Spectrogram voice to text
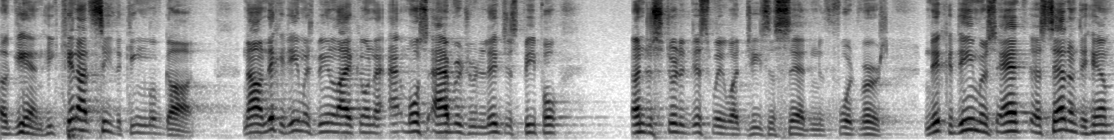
again, he cannot see the kingdom of God. Now, Nicodemus, being like on the most average religious people, understood it this way what Jesus said in the fourth verse. Nicodemus uh, said unto him,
